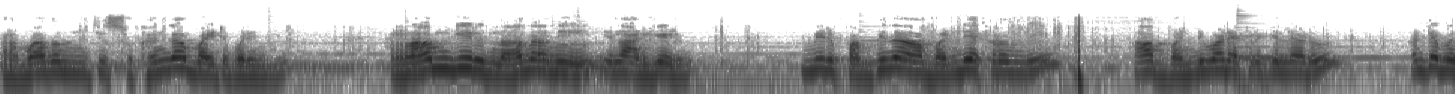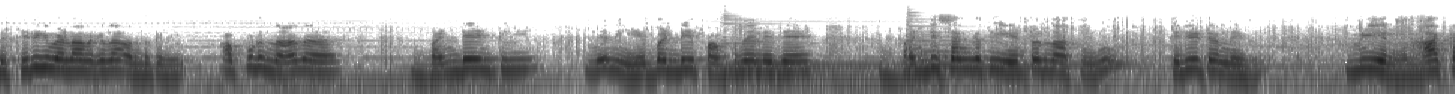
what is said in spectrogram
ప్రమాదం నుంచి సుఖంగా బయటపడింది. రామ్గిరి నానాని ఇలా అడిగాడు మీరు పంపిన ఆ బండి ఎక్కడుంది? ఆ బండివాడు ఎక్కడికి వెళ్ళాడు అంటే మరి తిరిగి వెళ్ళాలి కదా అందుకని. అప్పుడు నాన్న బండి ఏంటి నేను ఏ బండి పంపనే లేదే. బండి సంగతి ఏంటో నాకు తెలియటం లేదు. మీ రాక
